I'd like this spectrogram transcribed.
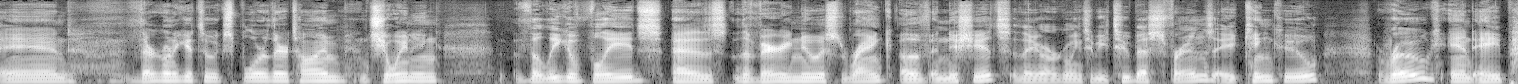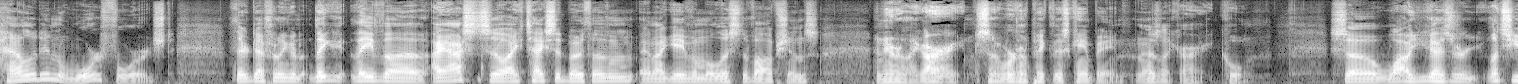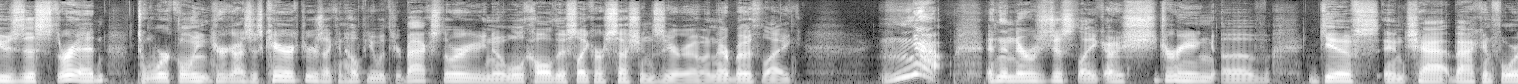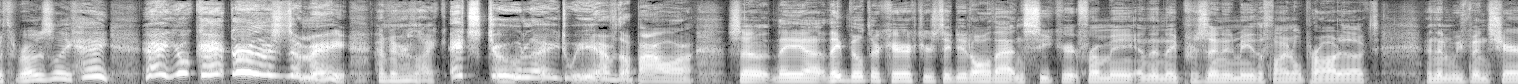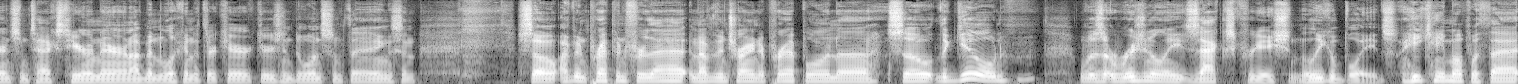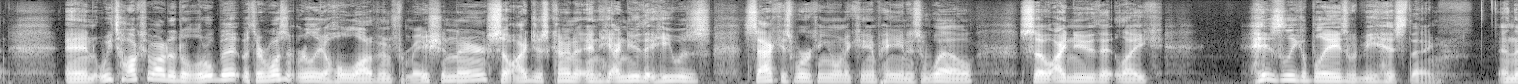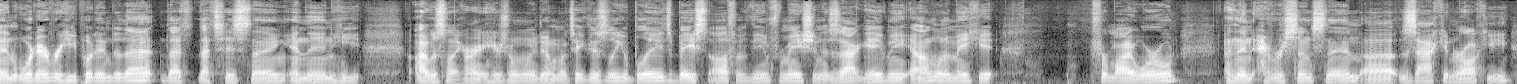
And they're going to get to explore their time joining the League of Blades as the very newest rank of initiates. They are going to be two best friends, a Kenku rogue and a paladin warforged. They're definitely gonna they they've uh I asked so I texted both of them and I gave them a list of options and they were like, "All right, so we're going to pick this campaign." And I was like, "All right, cool." So while you guys are, let's use this thread to work on your guys' characters. I can help you with your backstory. You know, we'll call this like our session zero. And they're both like, no. And then there was just like a string of gifts and chat back and forth where I was like, hey, hey, you can't do this to me. And they're like, it's too late. We have the power. So they uh, they built their characters. They did all that in secret from me. And then they presented me the final product. And then we've been sharing some text here and there. And I've been looking at their characters and doing some things. And so I've been prepping for that, and I've been trying to prep on. Uh, so the guild was originally Zach's creation, the League of Blades. He came up with that, and we talked about it a little bit, but there wasn't really a whole lot of information there. So I just kind of, and he, I knew that he was Zach is working on a campaign as well, so I knew that like his League of Blades would be his thing, and then whatever he put into that, that's that's his thing, and then he I was like, all right, here's what I'm going to do. I'm going to take this League of Blades based off of the information that Zach gave me, and I'm going to make it for my world. And then ever since then, uh, Zach and Rocky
